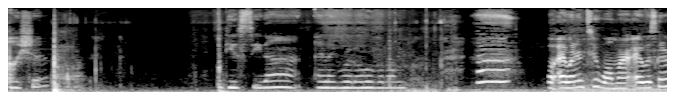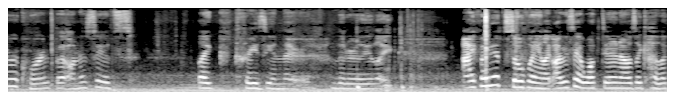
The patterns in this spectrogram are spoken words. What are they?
Oh shit. Do you see that? I like wrote all over them. Ah. Well, I went into Walmart. I was gonna record, but honestly it's like crazy in there. Literally like I find it so funny. Like obviously I walked in and I was like hella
